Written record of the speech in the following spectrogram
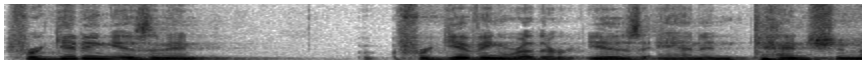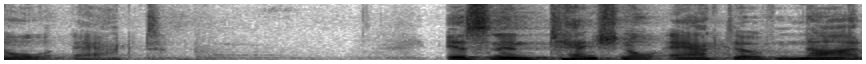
Forgetting is an forgiving rather is an intentional act. It's an intentional act of not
